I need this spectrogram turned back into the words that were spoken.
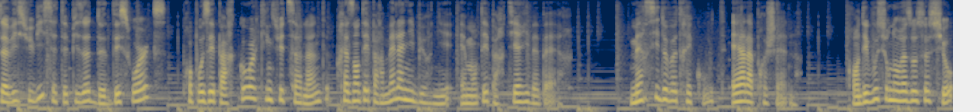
Vous avez suivi cet épisode de This Works, proposé par Coworking Switzerland, présenté par Mélanie Burnier et monté par Thierry Weber. Merci de votre écoute et à la prochaine. Rendez-vous sur nos réseaux sociaux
